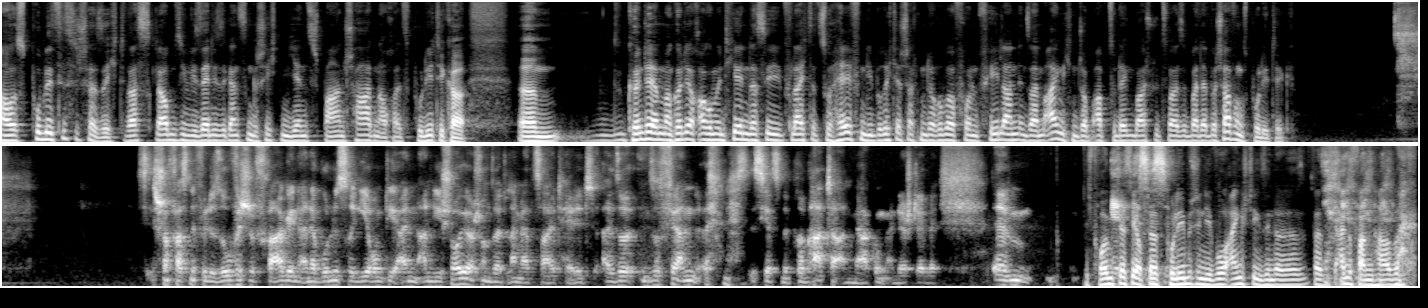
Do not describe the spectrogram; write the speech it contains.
Aus publizistischer Sicht, was glauben Sie, wie sehr diese ganzen Geschichten Jens Spahn schaden, auch als Politiker? Ähm, könnte, man könnte auch argumentieren, dass sie vielleicht dazu helfen, die Berichterstattung darüber von Fehlern in seinem eigentlichen Job abzudenken, beispielsweise bei der Beschaffungspolitik. Es ist schon fast eine philosophische Frage in einer Bundesregierung, die einen Andi Scheuer schon seit langer Zeit hält. Also insofern, das ist jetzt eine private Anmerkung an der Stelle. Ähm, ich freue mich, dass Sie auf das polemische Niveau eingestiegen sind, was ich angefangen habe.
